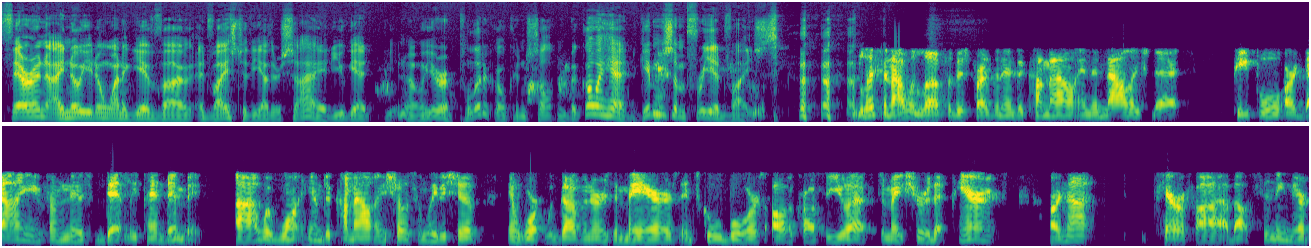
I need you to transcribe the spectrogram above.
Tharon, I know you don't want to give uh, advice to the other side. You get, you know, you're a political consultant, but go ahead. Give him some free advice. Listen, I would love for this president to come out and acknowledge that people are dying from this deadly pandemic. I would want him to come out and show some leadership and work with governors and mayors and school boards all across the U.S. to make sure that parents are not terrified about sending their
